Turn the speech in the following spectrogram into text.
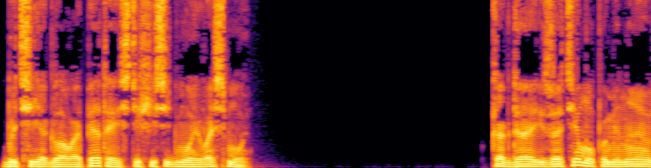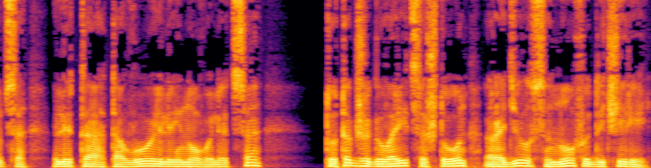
Бытие, глава 5, стихи 7 и 8. Когда и затем упоминаются лета того или иного лица, то также говорится, что он родил сынов и дочерей.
